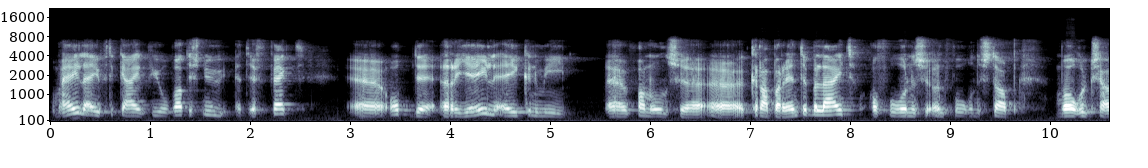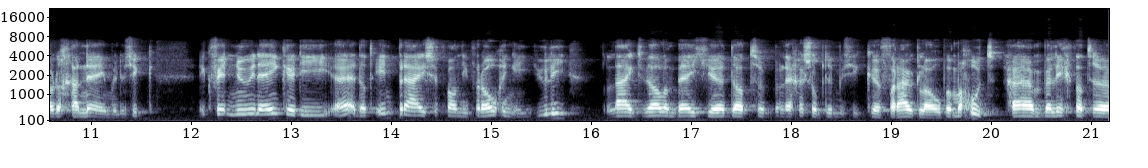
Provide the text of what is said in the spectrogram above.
om heel even te kijken, wat is nu het effect op de reële economie van ons krappe rentebeleid, alvorens ze een volgende stap mogelijk zouden gaan nemen. Dus ik, ik vind nu in één keer die, dat inprijzen van die verhoging in juli lijkt wel een beetje dat beleggers op de muziek uh, vooruitlopen. Maar goed, uh, wellicht dat uh,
